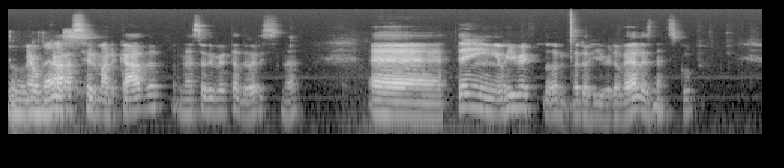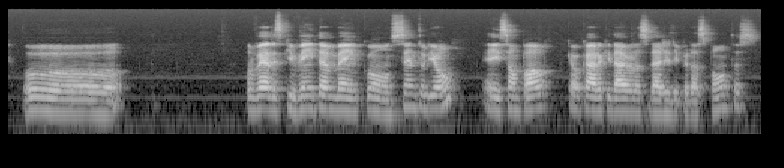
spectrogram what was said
Do, é do o Vélez. cara a ser marcado nessa Libertadores, né? É, tem o River, do, do River, do Vélez, né? Desculpa. O, o Vélez que vem também com Centurion e São Paulo, que é o cara que dá velocidade ali pelas pontas.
